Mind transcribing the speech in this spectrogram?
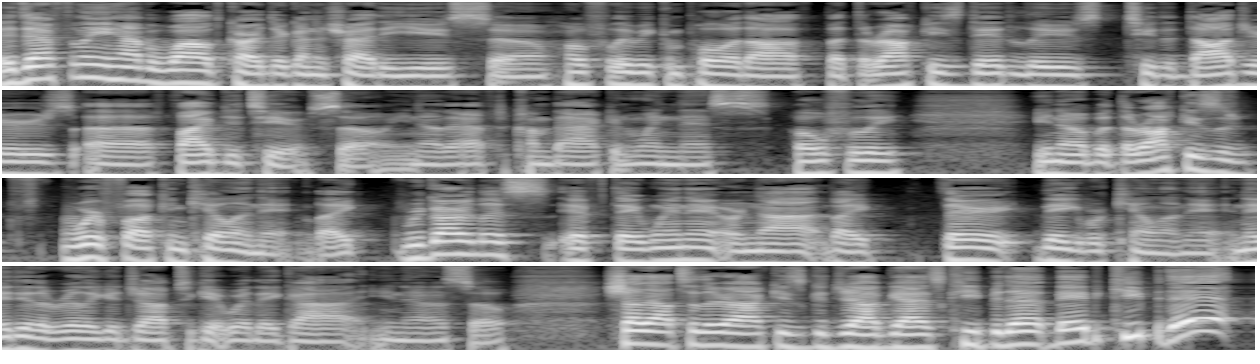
they definitely have a wild card they're going to try to use. So hopefully we can pull it off. But the Rockies did lose to the Dodgers, uh, five to two. So you know they have to come back and win this. Hopefully, you know. But the Rockies are we're fucking killing it. Like regardless if they win it or not, like they they were killing it and they did a really good job to get where they got. You know. So shout out to the Rockies. Good job, guys. Keep it up, baby. Keep it up.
